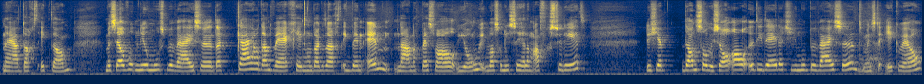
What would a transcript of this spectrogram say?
nou ja, dacht ik dan, mezelf opnieuw moest bewijzen. Dat ik keihard aan het werk ging. Omdat ik dacht, ik ben en nou, nog best wel jong. Ik was er niet zo heel lang afgestudeerd. Dus je hebt dan sowieso al het idee dat je je moet bewijzen. Tenminste, ik wel.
